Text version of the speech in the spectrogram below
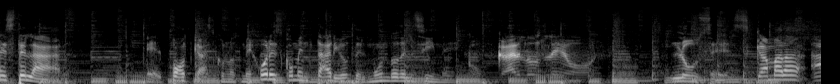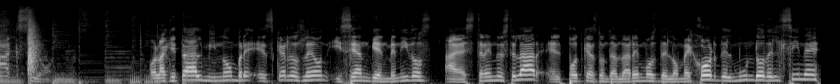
Estelar, el podcast con los mejores comentarios del mundo del cine. Con Carlos León. Luces, cámara, acción. Hola, ¿qué tal? Mi nombre es Carlos León y sean bienvenidos a Estreno Estelar, el podcast donde hablaremos de lo mejor del mundo del cine,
